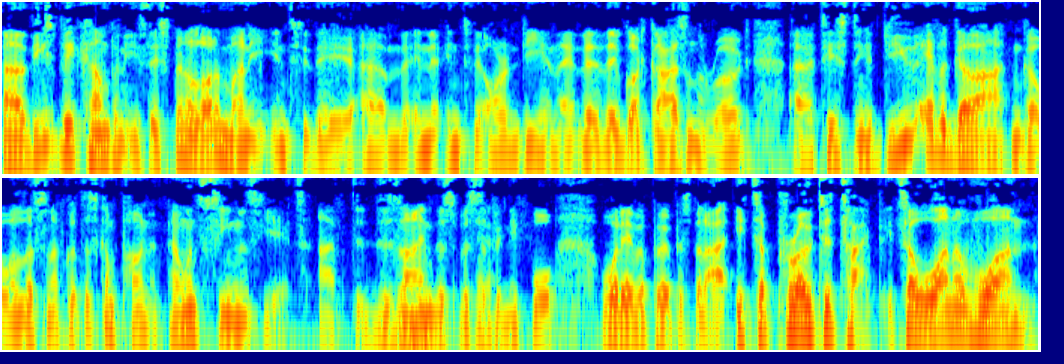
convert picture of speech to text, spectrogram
uh, these big companies they spend a lot of money into their um, in the, into the R and D, and they they've got guys on the road uh, testing it. Do you ever go out and go, well, listen, I've got this component. No one's seen this yet. I've d- designed this specifically for whatever purpose, but I, it's a prototype. It's a one of one,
